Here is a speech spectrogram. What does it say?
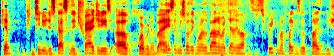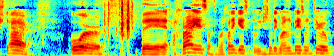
kept continue discussing the tragedies of Chorban Abayis, and we saw the Gemara on the bottom right down. The Sekrikin Machlekes applies Bishtar or And we just saw the Gemara on the base went through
